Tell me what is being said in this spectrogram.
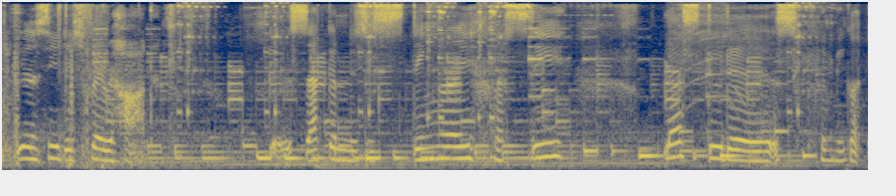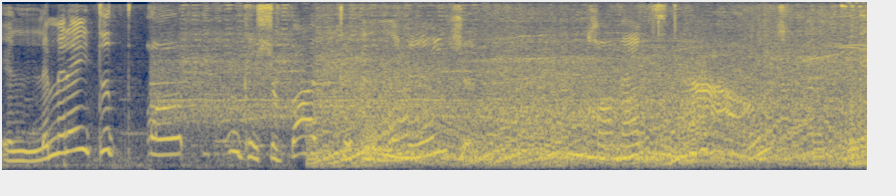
you can see this very hard. The second is a stingray. Let's see. Let's do this. Can we got eliminated oh, or we can survive to elimination? Comments down.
